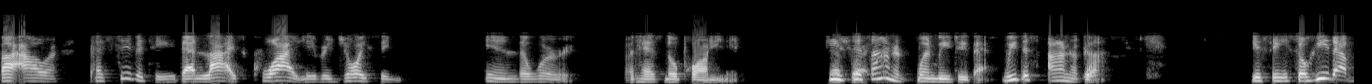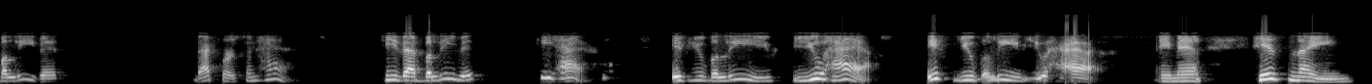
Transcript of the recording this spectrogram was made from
by our passivity that lies quietly rejoicing in the word, but has no part in it. He's That's right. dishonored when we do that. We dishonor God. You see, so he that believeth, that person has. He that believeth, he has. If you believe, you have. If you believe, you have. Amen. His name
